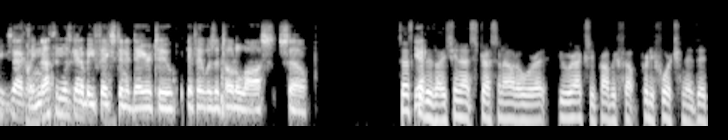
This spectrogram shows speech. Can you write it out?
Exactly. Nothing was going to be fixed in a day or two if it was a total loss. So, so that's good advice. You're not stressing out over it. You were actually probably felt pretty fortunate that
